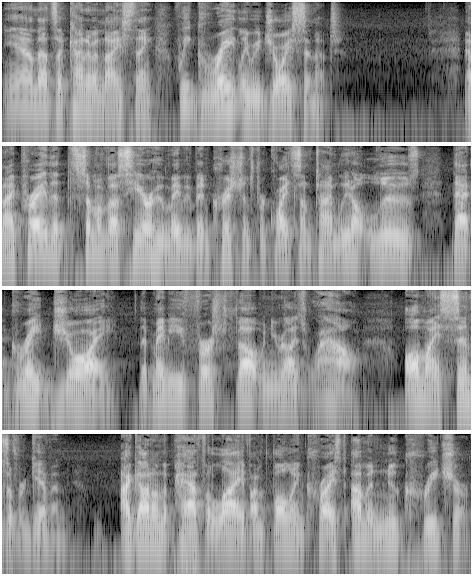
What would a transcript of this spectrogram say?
yeah, that's a kind of a nice thing. We greatly rejoice in it. And I pray that some of us here who maybe have been Christians for quite some time, we don't lose that great joy that maybe you first felt when you realized, wow, all my sins are forgiven. I got on the path of life. I'm following Christ. I'm a new creature.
